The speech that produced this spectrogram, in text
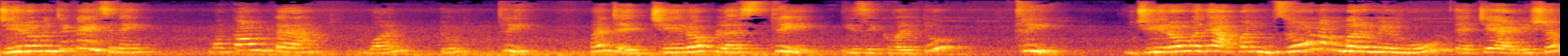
झिरो म्हणजे काहीच नाही. मग काउंट करा. वन टू थ्री म्हणजे zero plus three is equal to three. Zero मध्ये आपण जो नंबर मिळवू त्याचे ऍडिशन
